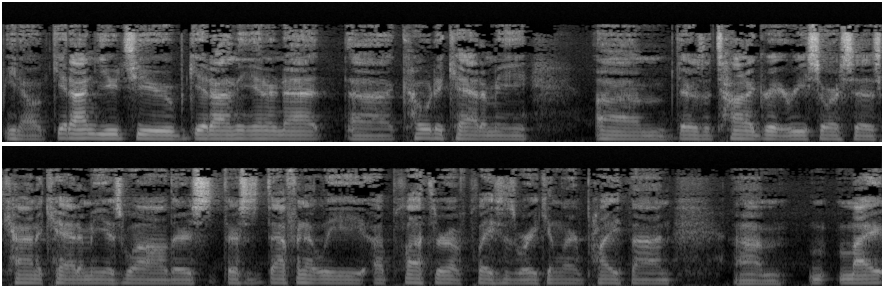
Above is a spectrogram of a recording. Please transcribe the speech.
you know, get on YouTube, get on the internet, uh, Codecademy. Um, there's a ton of great resources, Khan Academy as well. There's there's definitely a plethora of places where you can learn Python. Um, my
